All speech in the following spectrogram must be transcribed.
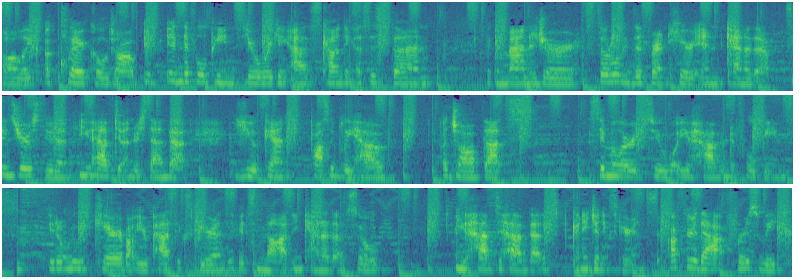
uh, like a clerical job. If in the Philippines you're working as accounting assistant, like a manager, it's totally different here in Canada. Since you're a student, you have to understand that you can't possibly have a job that's similar to what you have in the Philippines. You don't really care about your past experience if it's not in Canada. So you have to have that Canadian experience. After that first week,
